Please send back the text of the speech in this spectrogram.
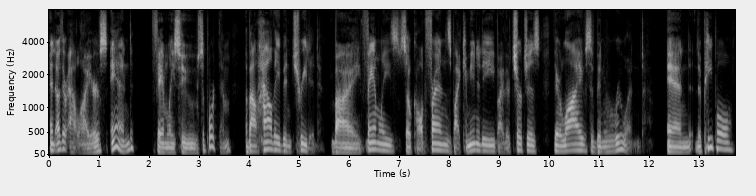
and other outliers and families who support them about how they've been treated by families, so called friends, by community, by their churches. Their lives have been ruined. And the people,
